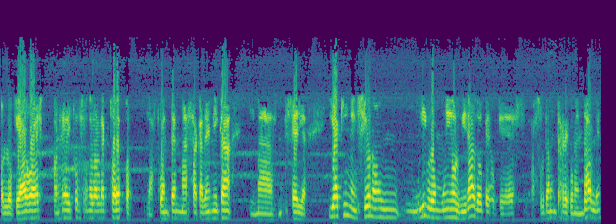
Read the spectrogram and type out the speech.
pues lo que hago es poner a disposición de los lectores pues las fuentes más académicas y más serias. Y aquí menciono un libro muy olvidado, pero que es absolutamente recomendable,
